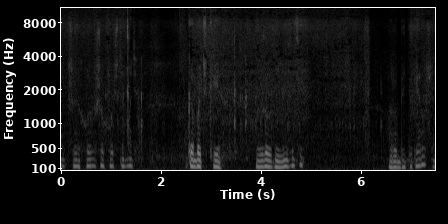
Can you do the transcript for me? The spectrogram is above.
Якщо хорошо хочете мати кабачки в жовтні місяці, робіть такий розчин.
